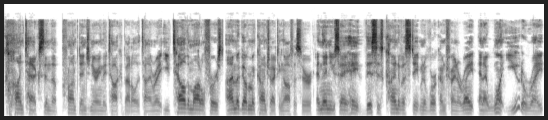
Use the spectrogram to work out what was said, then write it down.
context and the prompt engineering they talk about all the time right? You tell the model first i'm a government contracting officer and then you say hey this is kind of a statement of work i'm trying to write and i want you to write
